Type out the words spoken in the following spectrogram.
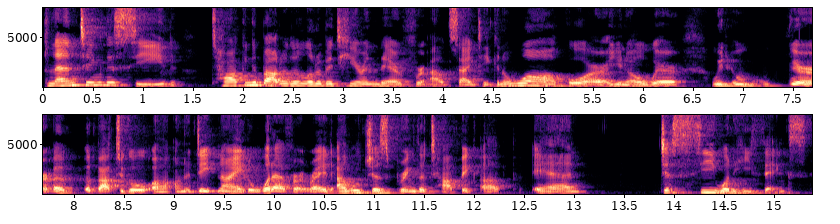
planting the seed, talking about it a little bit here and there for outside taking a walk or, you know, where we, we're uh, about to go uh, on a date night or whatever. Right. I will just bring the topic up and just see what he thinks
